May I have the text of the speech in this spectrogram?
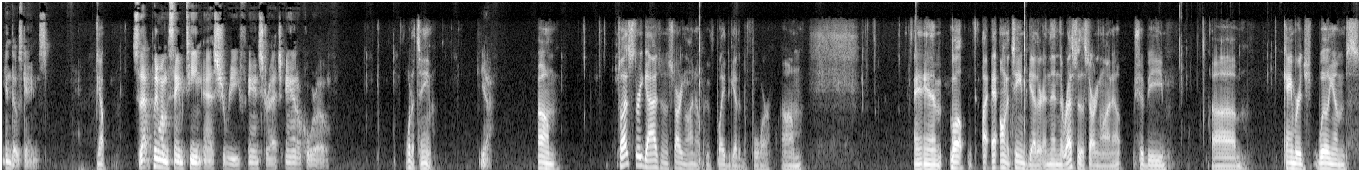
in those games. Yep. So that put him on the same team as Sharife and Stretch and Okoro. What a team. Yeah. Um, So that's three guys in the starting lineup who've played together before. Um, and well, I, on a team together, and then the rest of the starting lineup should be um, Cambridge, Williams,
